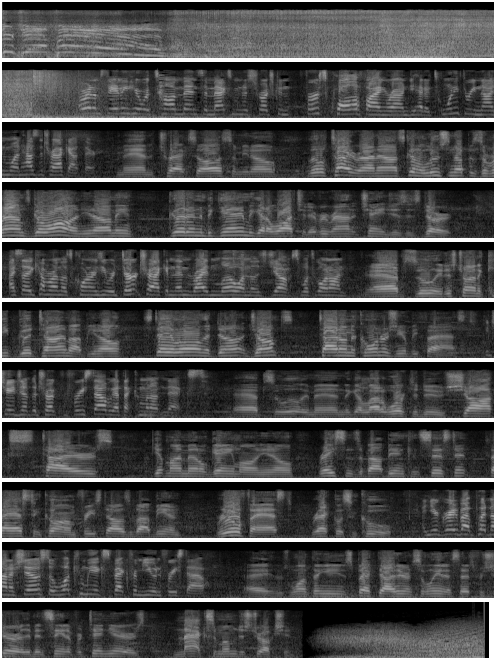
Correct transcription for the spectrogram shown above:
your champions! All right, I'm standing here with Tom Meents and Maximum Destruction. First qualifying round, you had a 23.91. How's the track out there? Man, the track's awesome, you know. A little tight right now. It's going to loosen up as the rounds go on, you know. I mean, good in the beginning. We got to watch it. Every round it changes. It's dirt. I saw you come around those corners. You were dirt tracking and then riding low on those jumps. What's going on? Absolutely. Just trying to keep good time up, you know. Stay low on the jumps, tight on the corners, you'll be fast. You're changing up the truck for freestyle. We got that coming up next. Absolutely, man. They got a lot of work to do. Shocks, tires, get my mental game on, you know. Racing's about being consistent, fast, and calm. Freestyle's about being real fast, reckless, and cool. And you're great about putting on a show, so what can we expect from you in freestyle? Hey, there's one thing you can expect out here in Salinas, that's for sure. They've been seeing it for 10 years maximum destruction.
